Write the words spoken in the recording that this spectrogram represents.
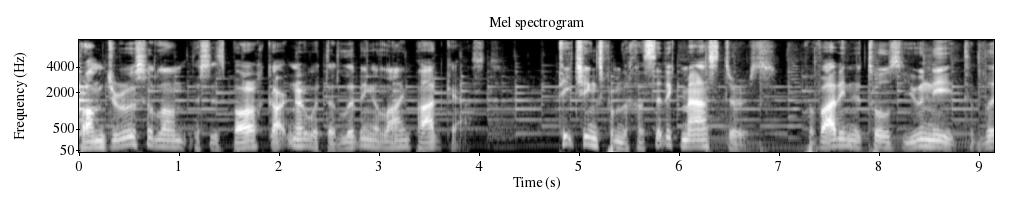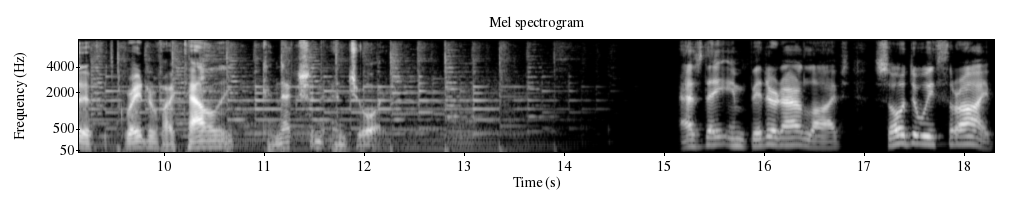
From Jerusalem, this is Baruch Gartner with the Living Aligned podcast. Teachings from the Hasidic masters, providing the tools you need to live with greater vitality, connection, and joy. As they embittered our lives, so do we thrive.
